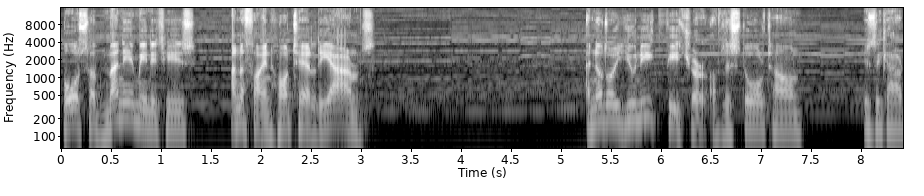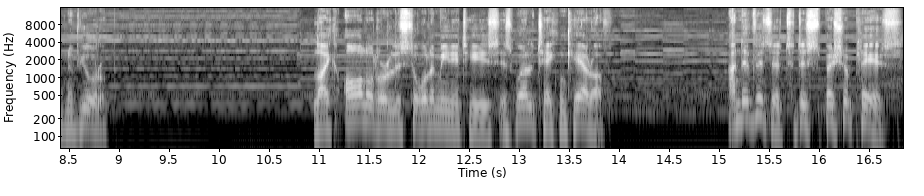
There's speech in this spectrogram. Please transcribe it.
boasts of many amenities and a fine Hotel the Arms. Another unique feature of Listowel town is the Garden of Europe. Like all other Listowel amenities, is well taken care of and a visit to this special place,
